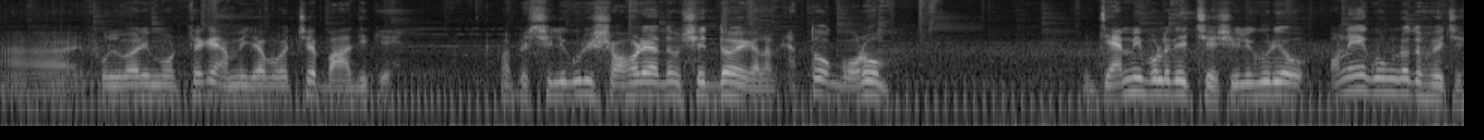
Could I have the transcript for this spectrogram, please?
আর ফুলবাড়ি মোড় থেকে আমি যাব হচ্ছে বাঁদিকে তারপরে শিলিগুড়ি শহরে একদম সিদ্ধ হয়ে গেলাম। এত গরম। জ্যামই বলে দিচ্ছে, শিলিগুড়িও অনেক উন্নত হয়েছে,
